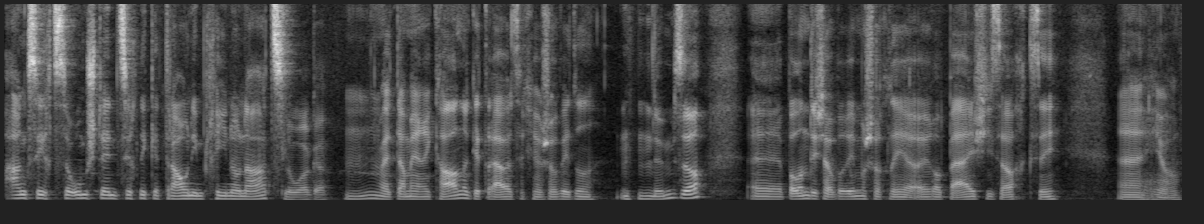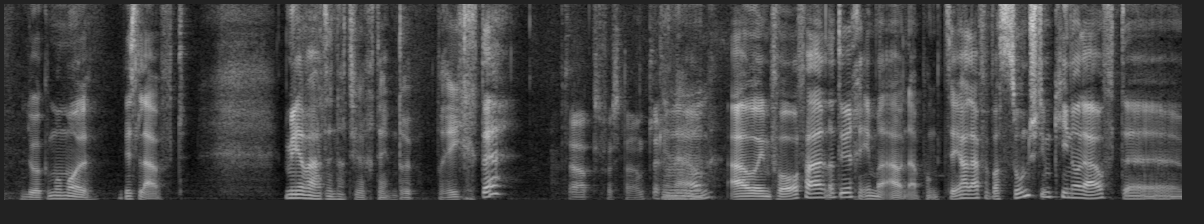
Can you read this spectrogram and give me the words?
angesichts der Umstände sich nicht getrauen, im Kino nachzuschauen. Mhm, weil die Amerikaner getrauen sich ja schon wieder nicht mehr so. Äh, Bond ist aber immer schon ein bisschen eine europäische Sache. Äh, ja, schauen wir mal, wie es läuft. Wir werden natürlich dann darüber berichten. Selbstverständlich. Genau. Mhm. Auch im Vorfeld natürlich immer outnow.ch laufen. Was sonst im Kino läuft, äh,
